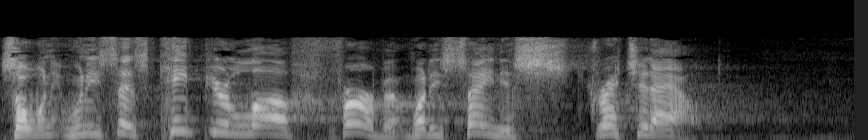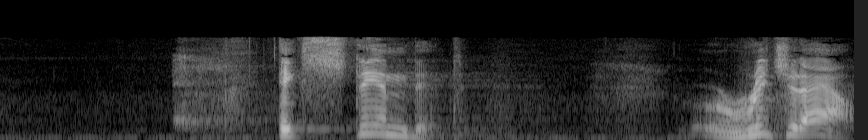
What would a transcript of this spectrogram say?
so when, when he says keep your love fervent, what he's saying is stretch it out, extend it, reach it out.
